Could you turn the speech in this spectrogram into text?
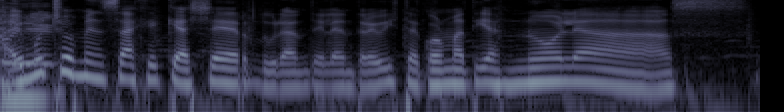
Hay muchos mensajes que ayer, durante la entrevista con Matías, no las.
